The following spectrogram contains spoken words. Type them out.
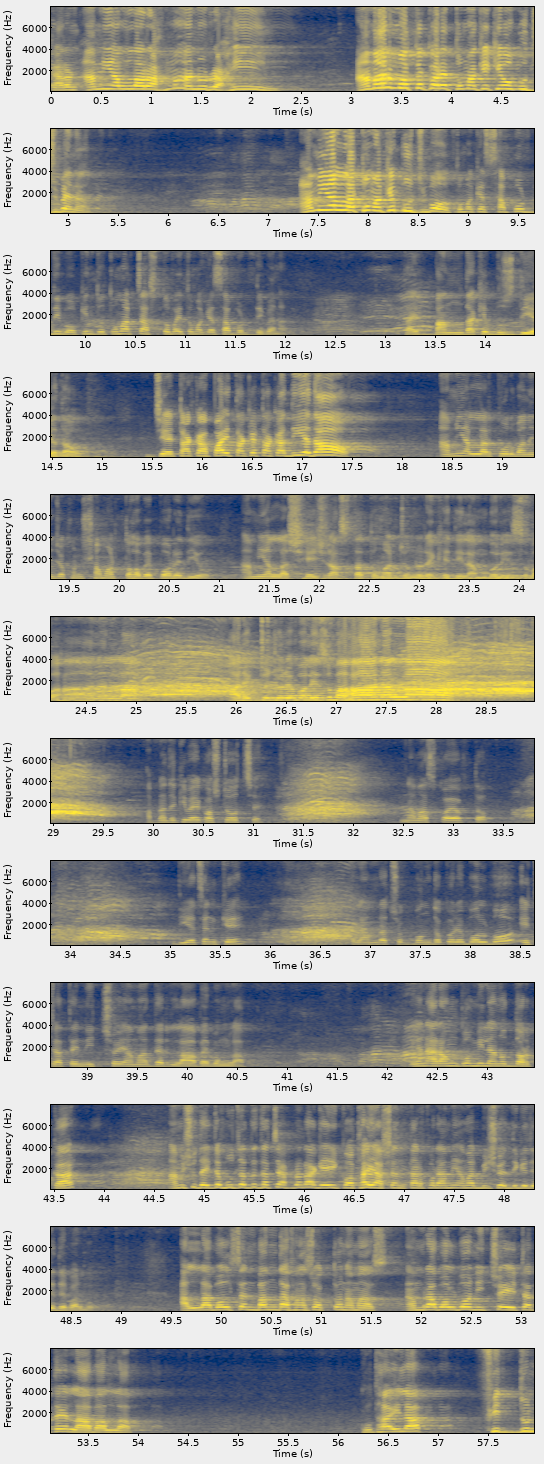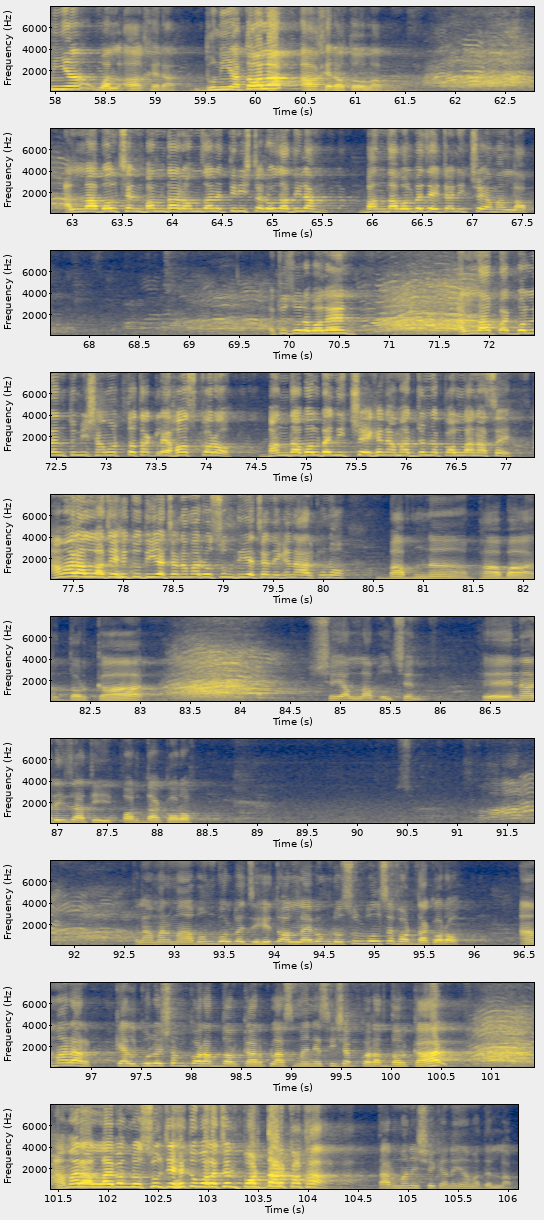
কারণ আমি আল্লাহ রহমানুর রাহিম। আমার মতো করে তোমাকে কেউ বুঝবে না। আমি আল্লাহ তোমাকে বুঝব, তোমাকে সাপোর্ট দিব, কিন্তু তোমার চাস্তো ভাই তোমাকে সাপোর্ট দিবে না। তাই বান্দাকে বুঝ দিয়ে দাও। যে টাকা পায় তাকে টাকা দিয়ে দাও। আমি আল্লাহর কোরবানি যখন সমর্থ হবে পরে দিও। আমি আল্লাহ শেষ রাস্তা তোমার জন্য রেখে দিলাম। বলি সুবাহান আল্লাহ আরেকটু জোরে বলি সুবাহান আল্লাহ আপনাদের কি ভাই কষ্ট হচ্ছে? নামাজ কয়ক্ত দিয়েছেন কে? তাহলে আমরা চোখ বন্ধ করে বলব, এটাতে নিশ্চয়ই আমাদের লাভ এবং লাভ। এখানে আর অঙ্ক মিলানোর দরকার? আমি শুধু এটা বুঝাতে চাচ্ছি, আপনারা আগে এই কথাই আসেন, তারপরে আমি আমার বিষয়ের দিকে যেতে পারব। আল্লাহ বলছেন, বান্দা ফাঁস অক্ত নামাজ। আমরা বলব নিশ্চয় এটাতে লাভ আর লাভ। কোথায় লাভ? ফিদ দুনিয়া ওয়াল আখেরা। দুনিয়াতেও লাভ, আখেরাতেও লাভ। আল্লাহ বলছেন, বান্দা রমজানে তিরিশটা রোজা দিলাম বান্দা বলবে যে এটা নিশ্চয়ই আমার লাভ। একটু জোরে বলেন। আল্লাহ পাক বললেন, তুমি সামর্থ্য থাকলে হজ করো। বান্দা বলবে নিশ্চয় এখানে আমার জন্য কল্যাণ আছে। আমার আল্লাহ যেহেতু দিয়েছেন, আমার রসুল দিয়েছেন, এখানে আর কোনো ভাবনা ভাবার দরকার সে আল্লাহ বলছেন, হে নারী জাতি, পর্দা করো। তাহলে আমার মা বোন বলবে, যেহেতু আল্লাহ এবং রসুল বলছে, ফর্দা করো। আমার আর ক্যালকুলেশন করার দরকার প্লাস মাইনাস হিসাব করার দরকার আমার আল্লাহ এবং রসুল যেহেতু বলেছেন পর্দার কথা, তার মানে সেখানেই আমাদের লাভ।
